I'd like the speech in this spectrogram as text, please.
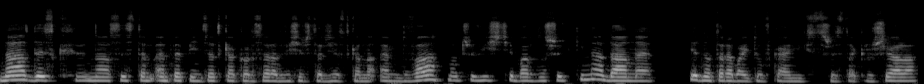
Na dysk na system MP500 Corsera 240 na M2, oczywiście bardzo szybki, na dane 1 terabajtówka MX300 Cruciala,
